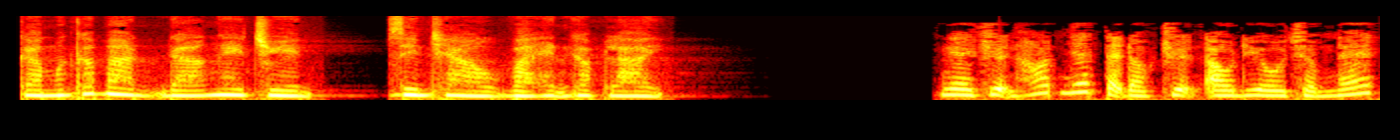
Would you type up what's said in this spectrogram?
Cảm ơn các bạn đã nghe chuyện. Xin chào và hẹn gặp lại. Nghe chuyện hot nhất tại đọc truyện audio.net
